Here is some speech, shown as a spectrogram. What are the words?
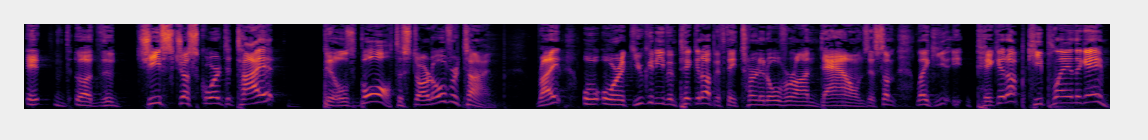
it uh, the Chiefs just scored to tie it. Bills ball to start overtime. Right, or or you could even pick it up if they turn it over on downs. If some like you, pick it up, keep playing the game.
